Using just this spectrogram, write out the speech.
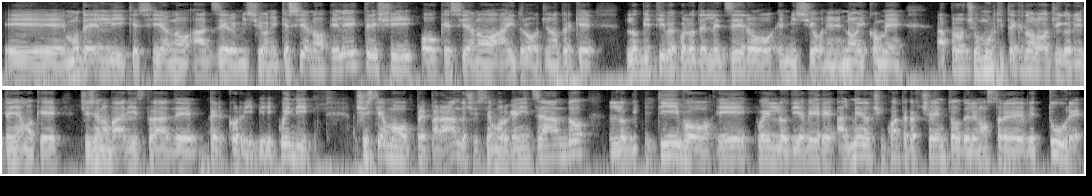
e modelli che siano a zero emissioni, che siano elettrici o che siano a idrogeno, perché l'obiettivo è quello delle zero emissioni. Noi come approccio multitecnologico riteniamo che ci siano varie strade percorribili. Quindi ci stiamo preparando, ci stiamo organizzando, l'obiettivo è quello di avere almeno il 50% delle nostre vetture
